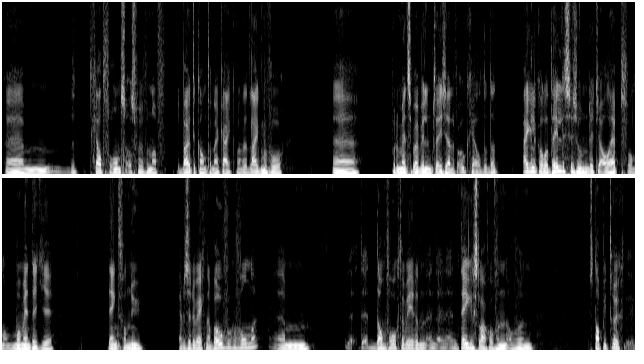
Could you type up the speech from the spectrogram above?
ehm, dat geldt voor ons als we vanaf de buitenkant ernaar kijken, maar dat lijkt me voor, eh, voor de mensen bij Willem II zelf ook gelden, dat eigenlijk al het hele seizoen dat je al hebt van op het moment dat je denkt van nu hebben ze de weg naar boven gevonden, ehm, dan volgt er weer een, een, een tegenslag of een, of een stapje terug. Ik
